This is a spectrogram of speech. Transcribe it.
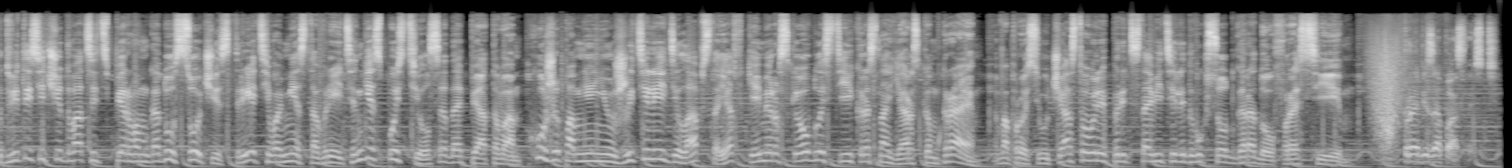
В 2021 году Сочи с третьего места в рейтинге спустился до пятого. Хуже, по мнению жителей, дела обстоят в Кемеровской области и Красноярском крае. В вопросе участвовали представители 200 городов России. Про безопасность.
